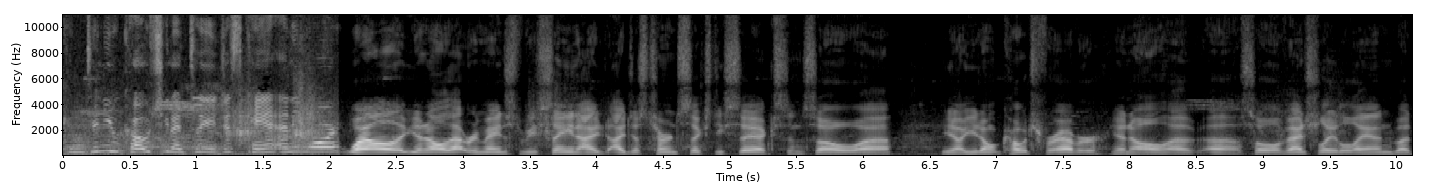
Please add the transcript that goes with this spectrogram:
continue coaching until you just can't anymore? Well, you know, that remains to be seen. I, I just turned 66, and so, uh, you know, you don't coach forever, you know, uh, uh, so eventually it'll end, but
